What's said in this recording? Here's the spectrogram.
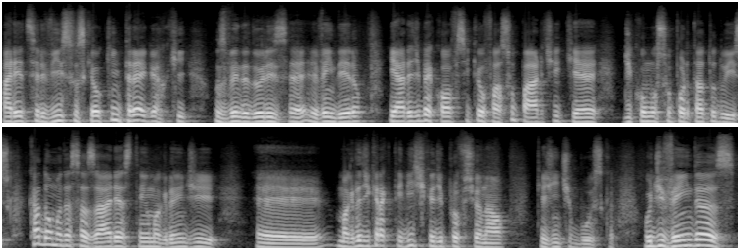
a área de serviços, que é o que entrega o que os vendedores é, venderam, e a área de back-office, que eu faço parte, que é de como suportar tudo isso. Cada uma dessas áreas tem uma grande, é, uma grande característica de profissional que a gente busca. O de vendas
